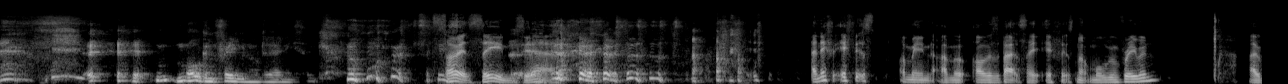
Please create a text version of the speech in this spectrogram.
Morgan Freeman will do anything. So it seems, yeah. And if, if it's, I mean, I'm, I was about to say if it's not Morgan Freeman, I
